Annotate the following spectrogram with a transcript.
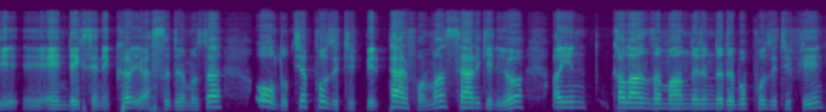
e, endeksini kıyasladığımızda oldukça pozitif bir performans sergiliyor. Ayın kalan zamanlarında da bu pozitifliğin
